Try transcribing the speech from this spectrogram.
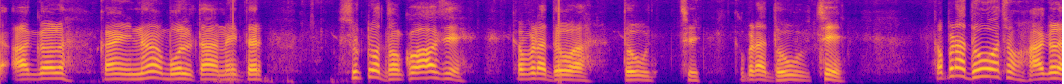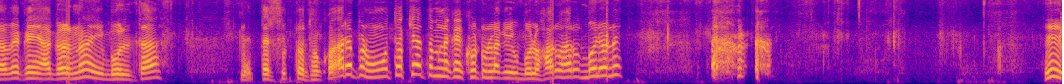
આગળ કાંઈ ન બોલતા, નહીતર છૂટો ધોકો આવશે. કપડાં ધોવા ધોવું છે. કપડાં ધોવું છે. કપડાં ધોવો છો. આગળ હવે કંઈ આગળ નહીં બોલતા. નહીતર છૂટો ધોકો. અરે પણ હું તો ક્યાં તમને કંઈ ખોટું લાગે એવું બોલો? સારું સારું બોલ્યો ને. હવે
